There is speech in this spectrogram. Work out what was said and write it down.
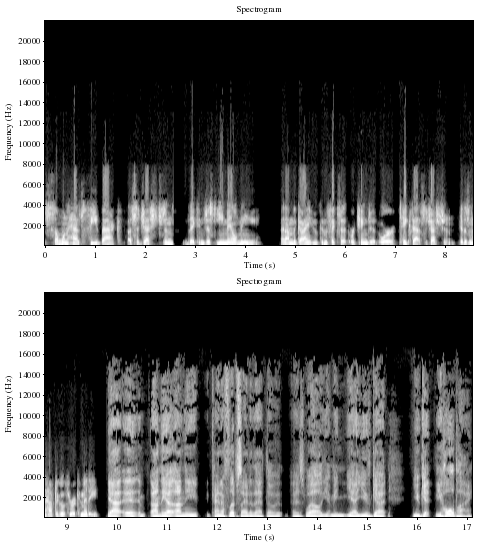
someone has feedback, a suggestion, they can just email me and I'm the guy who can fix it or change it or take that suggestion. It doesn't have to go through a committee. Yeah. On the, on the kind of flip side of that though, as well, I mean, yeah, you've got, you get the whole pie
